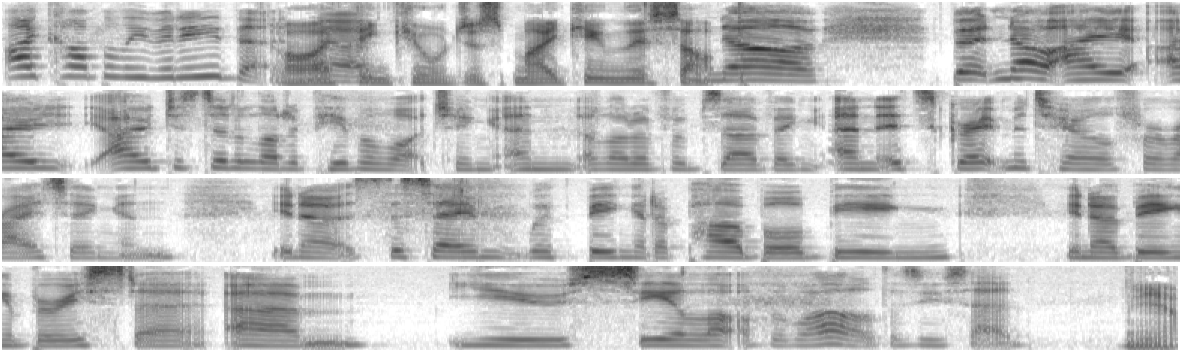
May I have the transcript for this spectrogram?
I can't believe it either. Oh, I think you're just making this up. No, but no, I, I I just did a lot of people watching and a lot of observing, and it's great material for writing. And you know, it's the same with being at a pub or being, you know, being a barista. Um, you see a lot of the world, as you said. Yeah.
